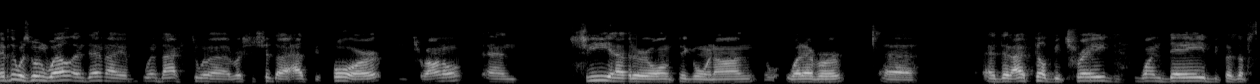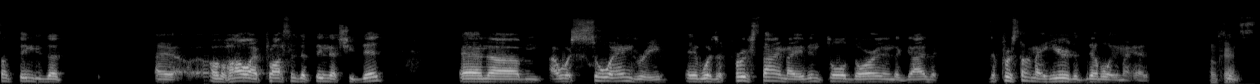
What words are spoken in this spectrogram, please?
everything was going well, and then I went back to a relationship that I had before in Toronto, and she had her own thing going on, whatever. Uh, and then I felt betrayed one day because of something that I, of how I processed the thing that she did, and um, I was so angry. It was the first time I even told Dorian and the guys like, the first time I hear the devil in my head okay. since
